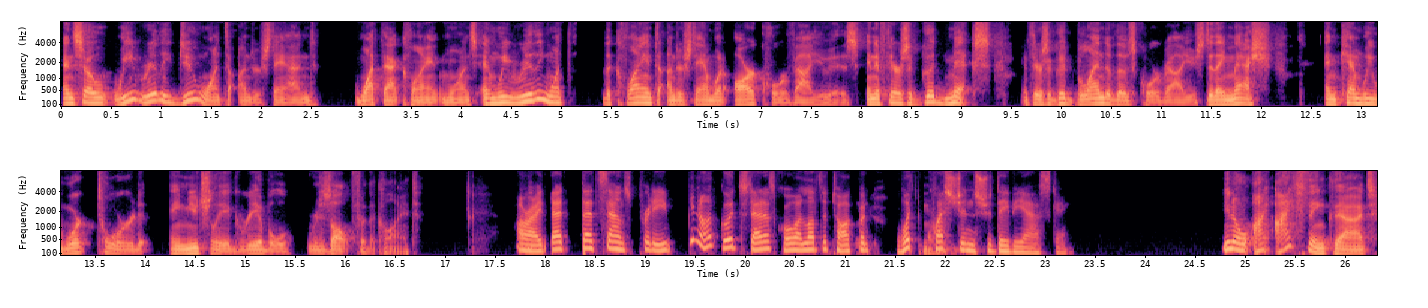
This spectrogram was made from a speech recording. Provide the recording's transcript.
And so we really do want to understand what that client wants. And we really want the client to understand what our core value is. And if there's a good mix, if there's a good blend of those core values, do they mesh? And can we work toward a mutually agreeable result for the client? All right, that that sounds pretty, you know, good status quo. I love to talk, but what mm-hmm. questions should they be asking? You know, I, I think that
